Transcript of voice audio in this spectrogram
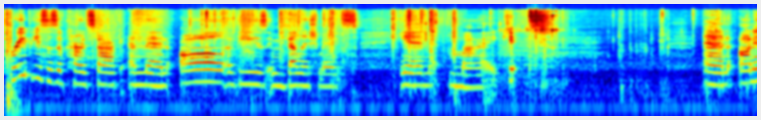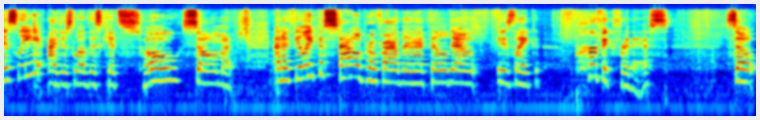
three pieces of cardstock, and then all of these embellishments in my kit. And honestly, I just love this kit so, so much. And I feel like the style profile that I filled out is like perfect for this. So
